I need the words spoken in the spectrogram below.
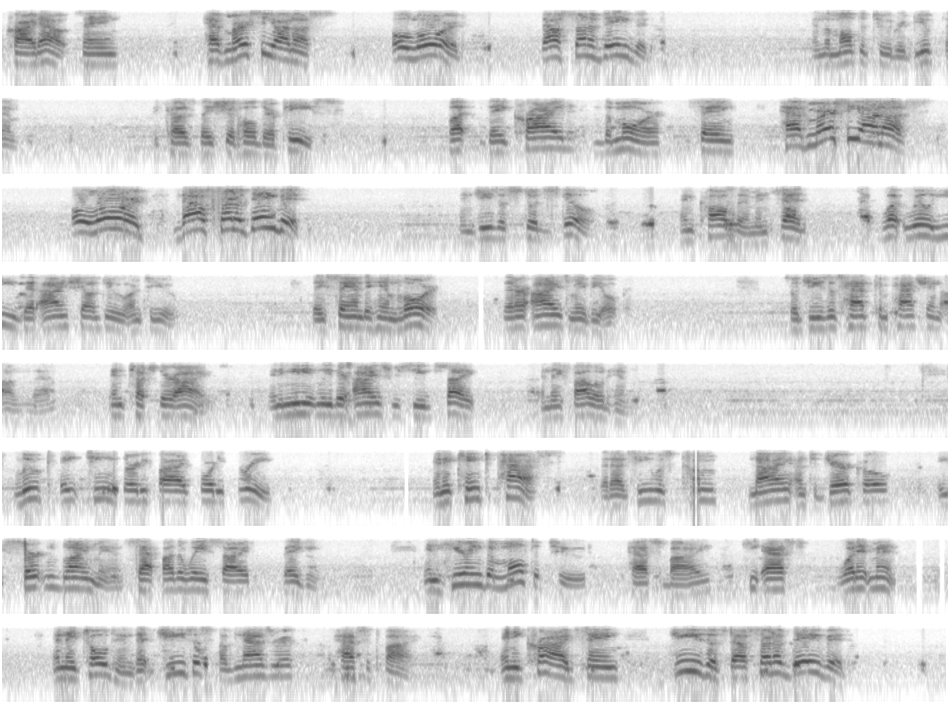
cried out, saying, Have mercy on us, O Lord, thou son of David. And the multitude rebuked them, because they should hold their peace. But they cried the more, saying, Have mercy on us, O Lord, thou son of David. And Jesus stood still and called them and said, What will ye that I shall do unto you? They say unto him, Lord, that our eyes may be opened. So Jesus had compassion on them and touched their eyes. And immediately their eyes received sight, and they followed him. Luke 18 35 43. And it came to pass that as he was come nigh unto Jericho, a certain blind man sat by the wayside begging. And hearing the multitude pass by, he asked what it meant. And they told him that Jesus of Nazareth passeth by. And he cried, saying, Jesus, thou son of David,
